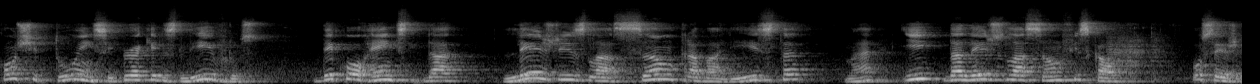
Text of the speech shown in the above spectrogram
constituem-se por aqueles livros decorrentes da legislação trabalhista né, e da legislação fiscal. Ou seja,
